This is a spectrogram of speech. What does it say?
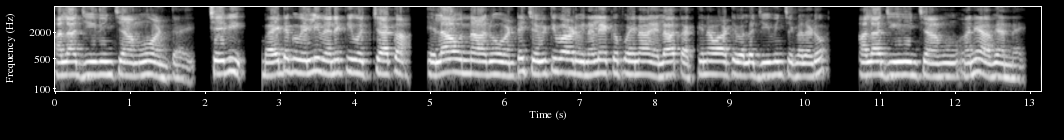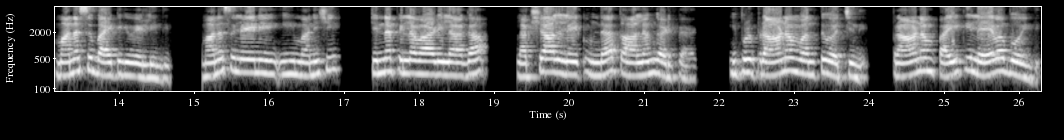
అలా జీవించాము అంటాయి. చెవి బయటకు వెళ్ళి వెనక్కి వచ్చాక ఎలా ఉన్నారు అంటే చెవిటివాడు వినలేకపోయినా ఎలా తక్కిన వాటి వల్ల జీవించగలడు? అలా జీవించాము అని అవి అన్నాయి. మనసు బయటికి వెళ్ళింది. మనసు లేని ఈ మనిషి చిన్న పిల్లవాడిలాగా లక్ష్యాలు లేకుండా కాలం గడిపాడు. ఇప్పుడు ప్రాణం వంతు వచ్చింది. ప్రాణం పైకి లేవబోయింది.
